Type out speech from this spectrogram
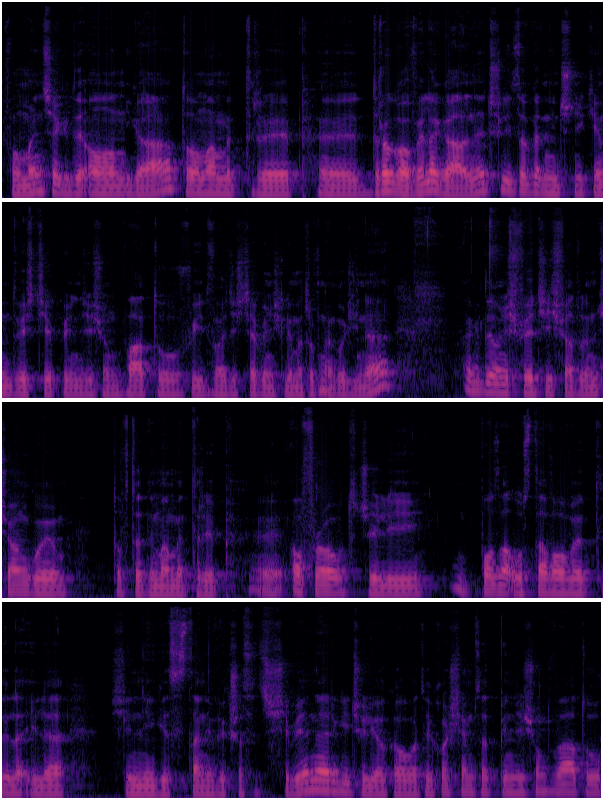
W momencie, gdy on miga, to mamy tryb y, drogowy, legalny, czyli z ogranicznikiem 250 W i 25 km na godzinę. A gdy on świeci światłem ciągłym, to wtedy mamy tryb y, off-road, czyli pozaustawowy, tyle ile silnik jest w stanie wykrzesać z siebie energii, czyli około tych 850 W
